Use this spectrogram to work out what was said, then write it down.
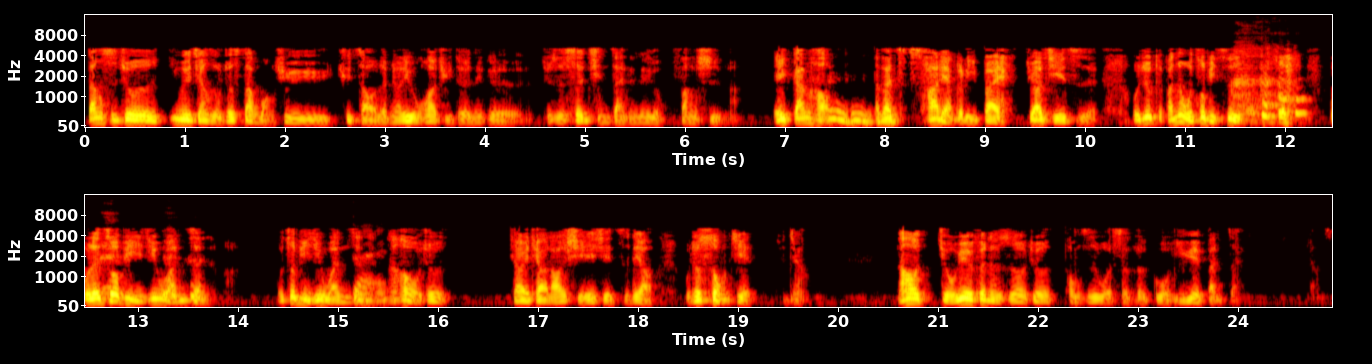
当时就因为这样子，我就上网去去找了苗栗文化局的那个就是申请展的那种方式嘛。哎，刚好，大概差两个礼拜就要截止了，我就反正我作品是，我的作品已经完整了嘛，我作品已经完整了，然后我就挑一挑，然后写一写资料，我就送件，就这样。然后九月份的时候就通知我审核过，一月办展，这样子。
